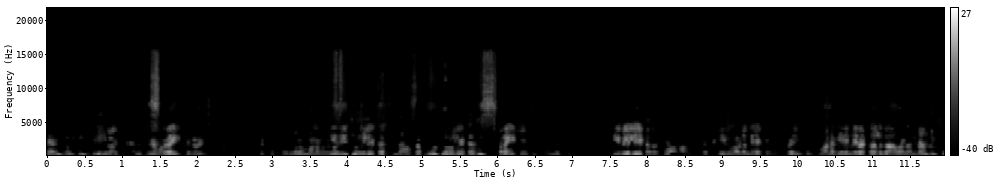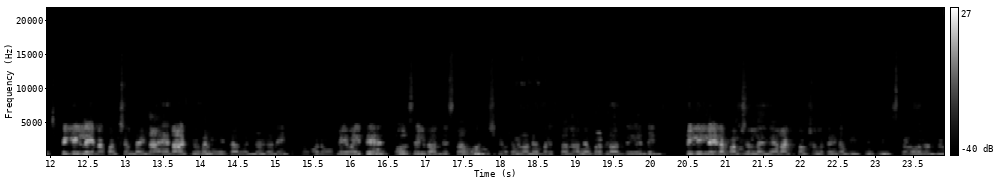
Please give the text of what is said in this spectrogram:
టెన్ రూపీస్ స్ప్రైట్. ఇది two litres Thums Up two litres Sprite ఇవి లీటర్. ఇవి కూడా స్ప్రైట్ మనకి ఎన్ని రకాలు కావాలన్నా ఫంక్షన్లు అయినా ఎలాంటి పని చేయాలన్నా కానీ మేమైతే హోల్సేల్గా అందిస్తాము డిస్క్రిప్షన్లో నెంబర్ ఇస్తాను ఆ నెంబర్ కాల్ చేయండి. పెళ్ళిళ్ళైనా అయినా ఎలాంటి ఫంక్షన్లకైనా మీకు డ్రింక్స్ కావాలన్నా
